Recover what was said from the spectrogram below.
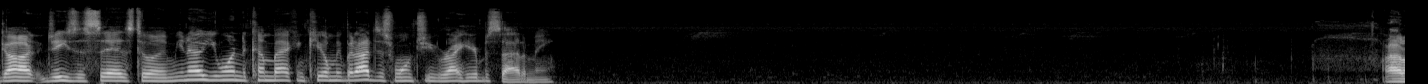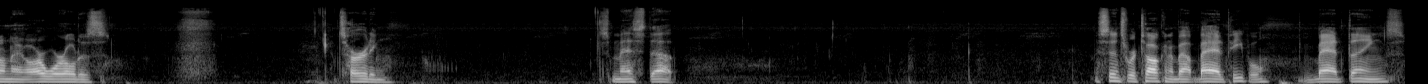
God, Jesus says to him, You know, you wanted to come back and kill me, but I just want you right here beside of me. I don't know. Our world is. It's hurting. Messed up. Since we're talking about bad people, bad things,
